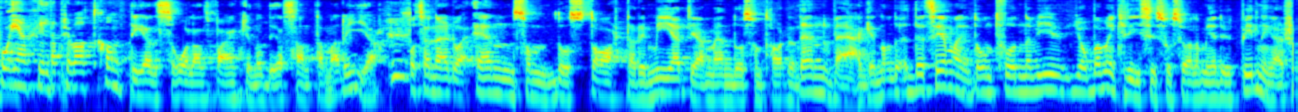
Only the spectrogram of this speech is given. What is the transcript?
På enskilda privatkonton. Dels Ålandsbanken och dels Santa Maria. Mm. Och sen är det då en som då startar i media men då som tar den, den vägen. Och det, det ser man ju, de två, när vi jobbar med kris i sociala medieutbildningar så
